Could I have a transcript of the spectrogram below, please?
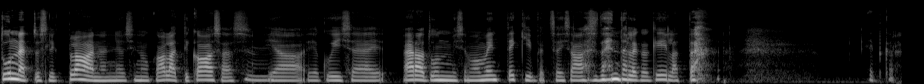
tunnetuslik plaan on ju sinuga alati kaasas mm. ja, ja kui see äratundmise moment tekib, et sa ei saa seda endale ka keelata. Edgar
